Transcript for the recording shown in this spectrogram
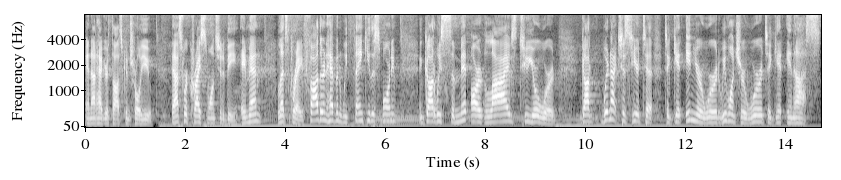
and not have your thoughts control you? That's where Christ wants you to be. Amen? Let's pray. Father in heaven, we thank you this morning. And God, we submit our lives to your word. God, we're not just here to, to get in your word, we want your word to get in us.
